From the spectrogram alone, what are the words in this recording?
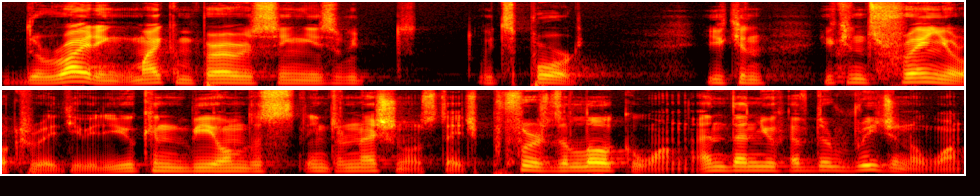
the writing. My comparison is with with sport. You can you can train your creativity. You can be on the international stage. First the local one, and then you have the regional one,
